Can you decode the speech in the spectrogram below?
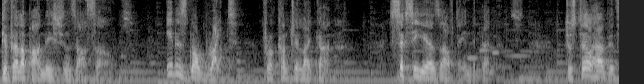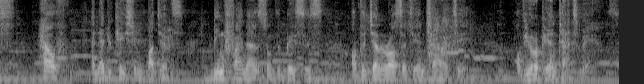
develop our nations ourselves. It is not right for a country like Ghana, 60 years after independence, to still have its health and education budgets being financed on the basis of the generosity and charity of European taxpayers.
